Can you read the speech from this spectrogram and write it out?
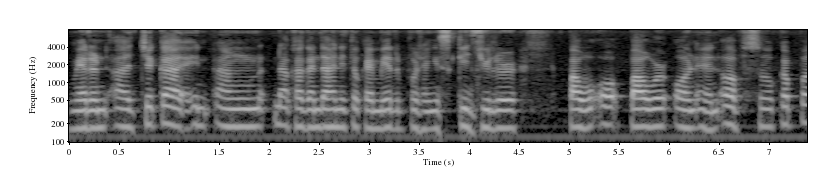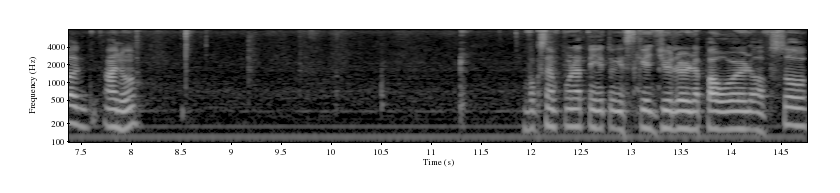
meron at uh, tsaka ang nakagandahan nito kay meron po siyang scheduler power, power on and off. So kapag ano buksan po natin itong scheduler na power off. So,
